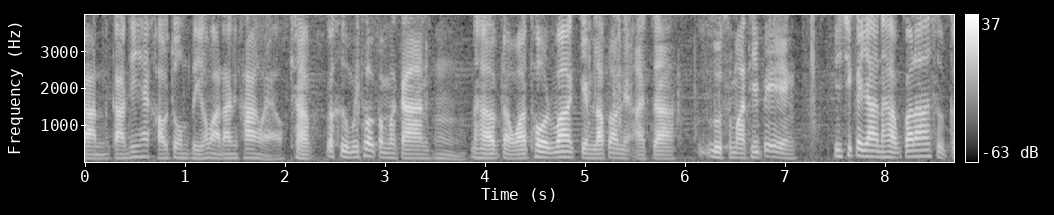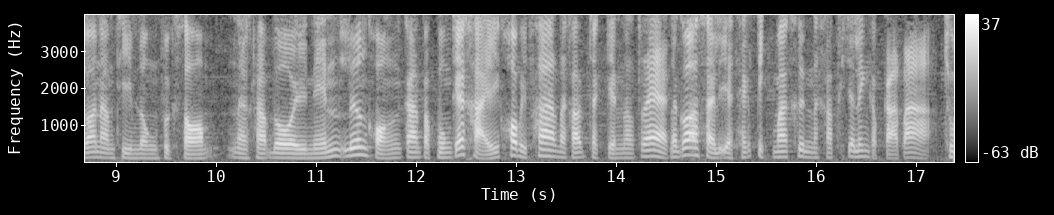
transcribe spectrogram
การการที่ให้เขาโจมตีเข้ามาด้านข้างแล้วครับก็คือไม่โทษกรรมการอืมนะครับแต่ว่าโทษว่าเกมรับเราเนี่ยอาจจะ หลุดสมาธิไปเองนิชิกายะนะครับก็ล่าสุดก็นำทีมลงฝึกซ้อมนะครับโดยเน้นเรื่องของการปรับปรุงแก้ไขข้อผิดพลาดนะครับจากเกมนัดแรก แล้วก็ใส่ละเอียดแท็กติกมากขึ้นนะครับที่จะเล่นกับกาตาร์ชู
